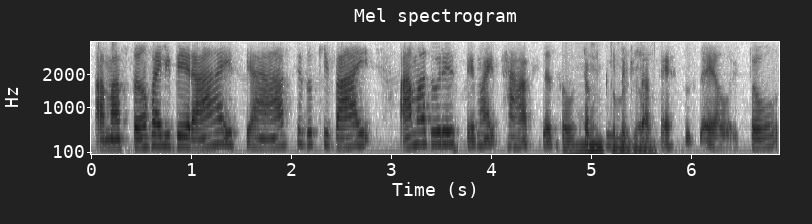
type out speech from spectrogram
a maçã vai liberar esse ácido que vai amadurecer mais rápido essa outra Muito fruta legal. que está perto dela. Então,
